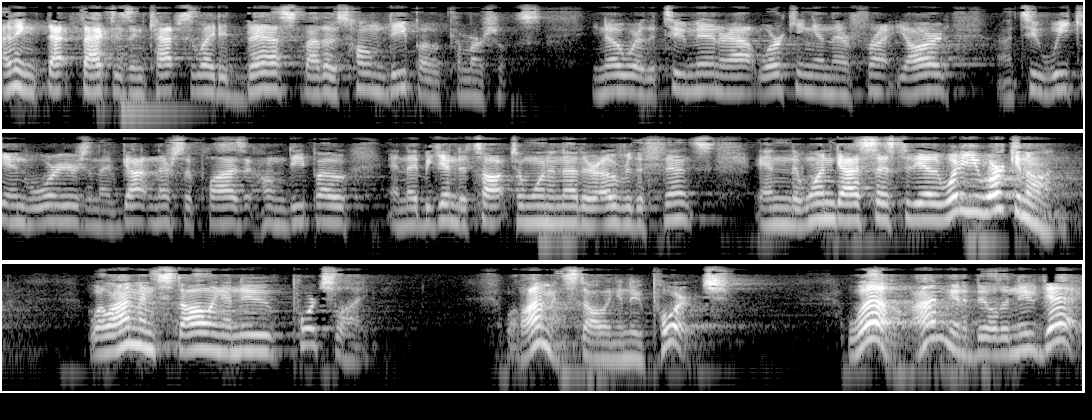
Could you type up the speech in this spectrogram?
I think that fact is encapsulated best by those Home Depot commercials. You know, where the two men are out working in their front yard, uh, two weekend warriors, and they've gotten their supplies at Home Depot, and they begin to talk to one another over the fence. And the one guy says to the other, What are you working on? Well, I'm installing a new porch light. Well, I'm installing a new porch. Well, I'm going to build a new deck.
